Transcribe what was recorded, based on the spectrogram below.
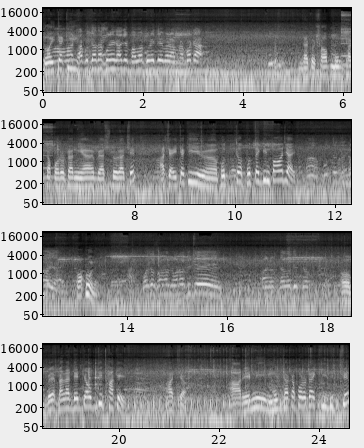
তো এইটা কি ঠাকুর দাদা করে গেছে বাবা করেছে এবার আমরা কটা? দেখো সব মুখ ঢাকা পরোটা নিয়ে ব্যস্ত আছে। আচ্ছা এটা কি প্রত্যেক দিন পাওয়া যায়? হ্যাঁ পাওয়া যায়। কখন? সকাল নটা থেকে। ও বেলা দেড়টা অবধি থাকে। আচ্ছা। আর এমনি মুখ ঢাকা পরোটায় কী দিচ্ছেন?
